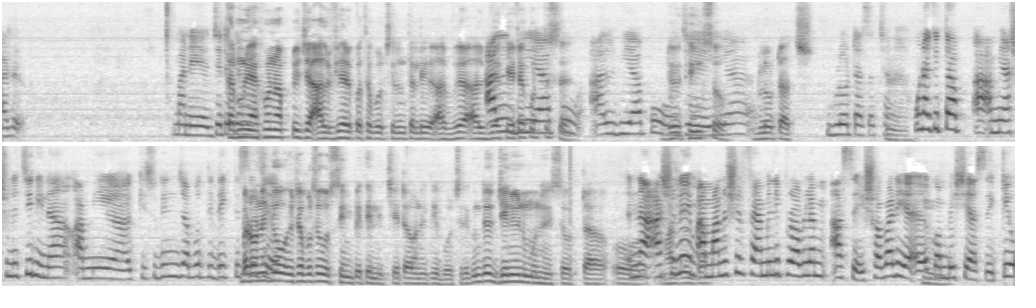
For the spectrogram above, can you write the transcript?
আর মানে যেটা তার মানে এখন আপনি যে আলভিয়ার কথা বলছিলেন তাহলে আলভিয়া আলভিয়া কি এটা করতেছে? আলভিয়া আপু do you think so yeah glow touch আচ্ছা। হ্যাঁ। ওনাকে তো আমি আসলে চিনি না। আমি কিছুদিন যাবত দেখতেছি বাট অনেকে এটা বলছে ও সিম্পেথি নিচ্ছে এটা অনেকেই বলছিল কিন্তু জেনুইন মনে হয়েছে ওটা না আসলে মানুষের ফ্যামিলি প্রবলেম আছে সবারই কম বেশি আছে। কেউ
